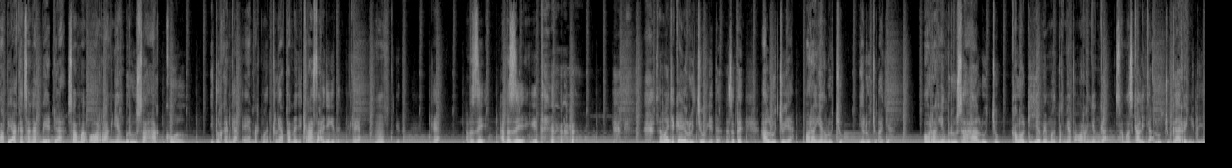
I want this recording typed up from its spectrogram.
Tapi akan sangat beda sama orang yang berusaha cool. Itu akan gak enak banget. Kelihatan aja kerasa aja gitu. Kayak hmm gitu. Kayak apa sih? Apa sih? Gitu. Sama aja kayak lucu gitu. Maksudnya hal lucu ya. Orang yang lucu ya lucu aja. Orang yang berusaha lucu kalau dia memang ternyata orangnya nggak sama sekali nggak lucu garing gitu ya.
